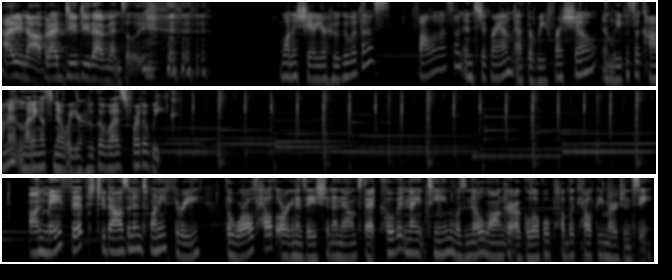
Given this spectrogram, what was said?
I do not, but I do do that mentally. Want to share your hygge with us? Follow us on Instagram at The Refresh Show and leave us a comment letting us know where your hygge was for the week. On May 5th, 2023, the World Health Organization announced that COVID 19 was no longer a global public health emergency.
